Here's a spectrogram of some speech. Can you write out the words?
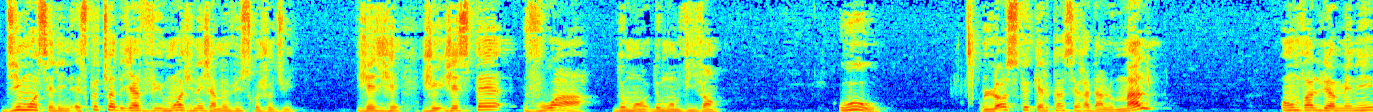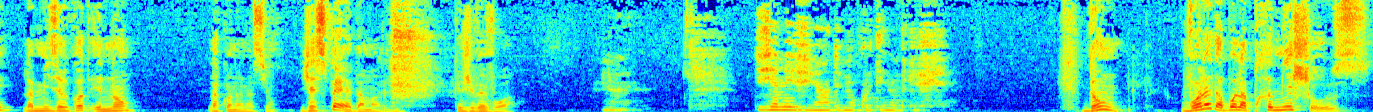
Dis-moi, Céline, est-ce que tu as déjà vu Moi, je n'ai jamais vu jusqu'à aujourd'hui. J'ai- j'ai- je- J'espère voir de mon, de mon vivant. Ou, lorsque quelqu'un sera dans le mal, on va lui amener la miséricorde et non la condamnation. J'espère dans ma vie que je vais voir. J'ai jamais vu hein, de mon côté non plus. Donc, voilà d'abord la première chose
